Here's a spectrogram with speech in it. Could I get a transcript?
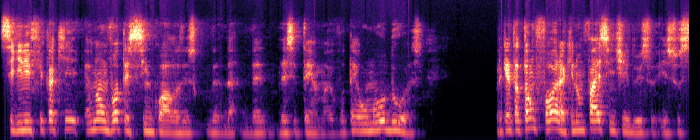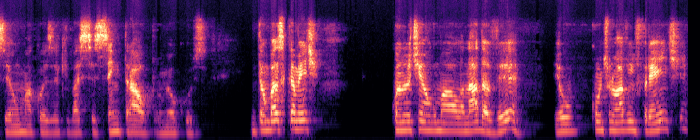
significa que eu não vou ter cinco aulas desse, de, desse tema, eu vou ter uma ou duas. Porque está tão fora que não faz sentido isso, isso ser uma coisa que vai ser central para o meu curso. Então, basicamente, quando eu tinha alguma aula nada a ver, eu continuava em frente,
